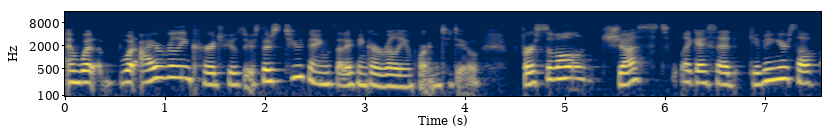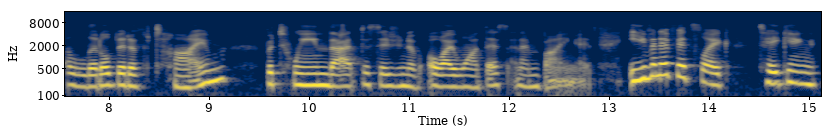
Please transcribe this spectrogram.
and what what I really encourage people to do is there's two things that I think are really important to do. First of all, just like I said, giving yourself a little bit of time between that decision of, oh, I want this and I'm buying it. Even if it's like taking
